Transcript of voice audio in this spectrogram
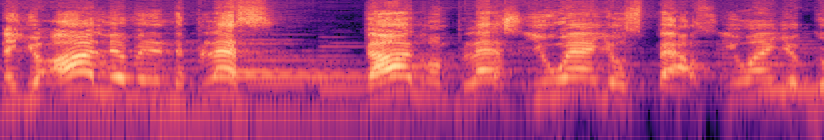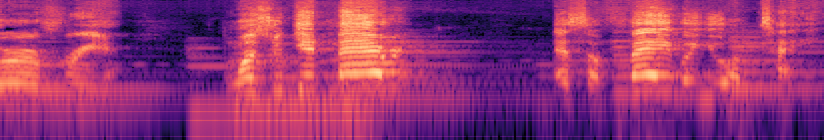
Now you are living in the blessing. God gonna bless you and your spouse, you and your girlfriend. Once you get married, it's a favor you obtain.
